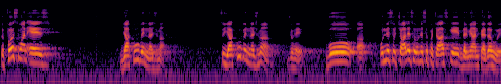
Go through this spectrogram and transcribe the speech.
The first one is Yaqub and Najma. So Yaqub and Najma जो है वो 1940 और 1950 के दरमियान पैदा हुए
